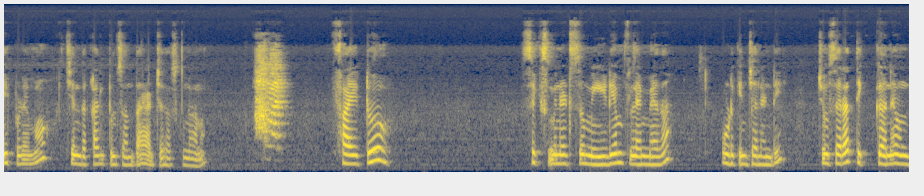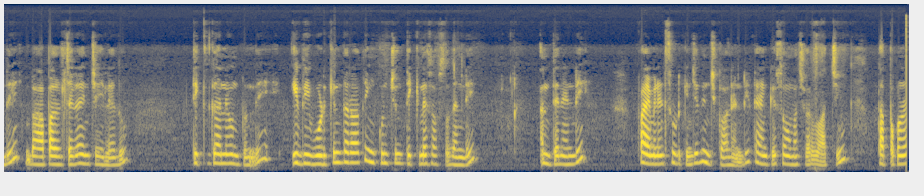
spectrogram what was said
ఇప్పుడేమో చింతకాయల పులుసు అంతా యాడ్ చేసేసుకున్నాను. Five to six minutes medium flame మీద ఉడికించాలండి చూసారా? థిక్గానే ఉంది. బాగా పల్చగా ఏం చేయలేదు. థిక్గానే ఉంటుంది. ఇది ఉడికిన తర్వాత ఇంకొంచెం థిక్నెస్ వస్తుందండి. అంతేనండి. ఫైవ్ మినిట్స్ ఉడికించి దించుకోవాలండి. Thank you so much for watching తప్పకుండా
